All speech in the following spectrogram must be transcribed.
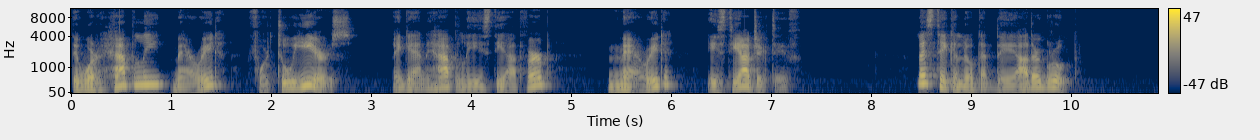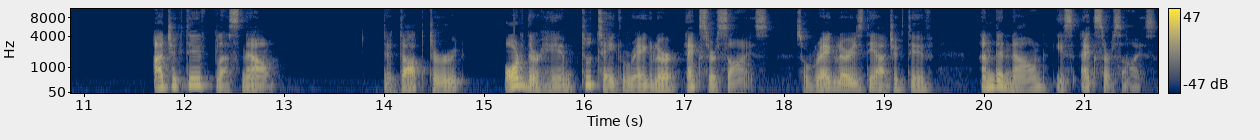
They were happily married for two years. Again, happily is the adverb, married is the adjective. Let's take a look at the other group. Adjective plus noun. The doctor ordered him to take regular exercise. So regular is the adjective and the noun is exercise.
